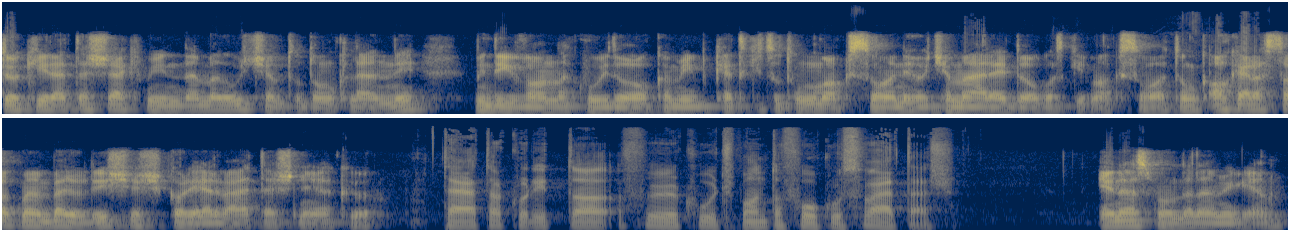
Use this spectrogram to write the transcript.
tökéletesek mindenben úgysem tudunk lenni, mindig vannak új dolgok, amiket ki tudunk maxolni, hogyha már egy dolgot kimaxoltunk, akár a szakmán belül is, és karrierváltás nélkül. Tehát akkor itt a fő kulcspont a fókuszváltás? Én ezt mondanám, igen.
